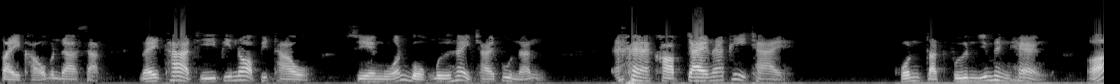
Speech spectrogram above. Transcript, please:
ไต่เขาบรรดาศักดิ์ในท่าทีพี่นอบพี่เทา เสียงหวนโบกมือให้ชายผู้นั้นขอบใจนะพี่ชาย คนตัดฟืนยิ้มแห้งๆ อา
